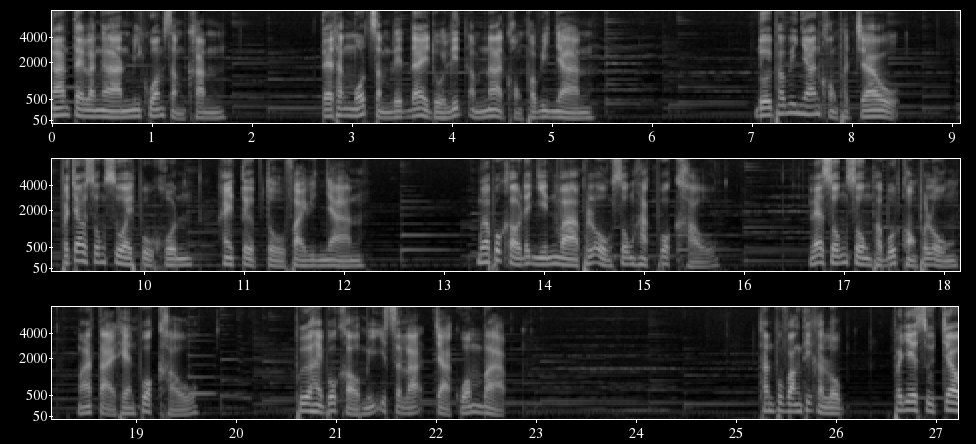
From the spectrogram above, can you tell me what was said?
งานแต่ละงานมีความสำคัญ แต่ทั้งหมดสำเร็จได้โดยฤทธิ์อำนาจของพระวิญญาณ โดยพระวิญญาณของพระเจ้า พระเจ้าทรงสวยผู้คนให้เติบโตฝ่ายวิญญาณ เมื่อพวกเขาได้ยินว่าพระองค์ทรงหักพวกเขา และทรงทรงพระบุตรของพระองค์มาตายแทนพวกเขา เพื่อให้พวกเขามีอิสระจากความบาป ท่านผู้ฟังที่เคารพพระเยซูเจ้า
